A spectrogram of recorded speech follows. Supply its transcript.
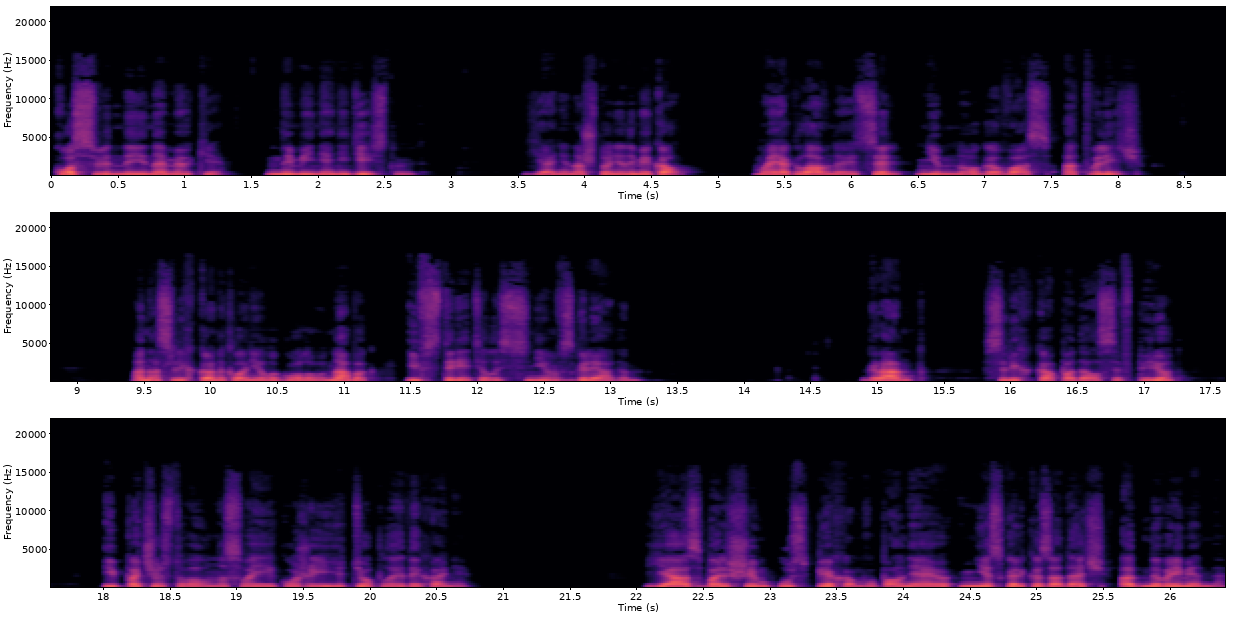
Косвенные намеки на меня не действуют. Я ни на что не намекал. Моя главная цель – немного вас отвлечь». Она слегка наклонила голову на бок и встретилась с ним взглядом. Грант слегка подался вперед и почувствовал на своей коже ее теплое дыхание. Я с большим успехом выполняю несколько задач одновременно.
